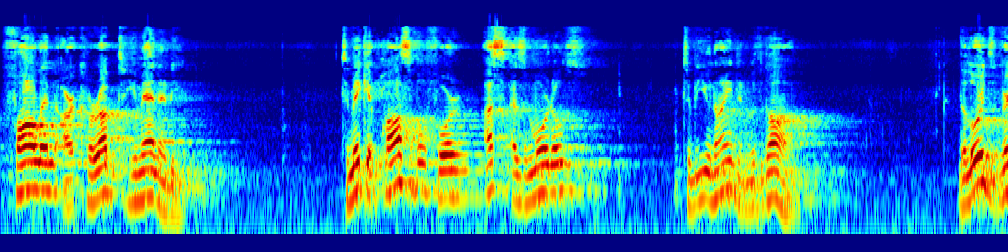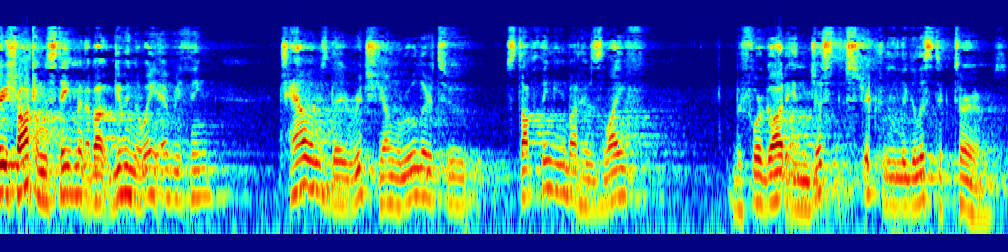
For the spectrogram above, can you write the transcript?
fallen, our corrupt humanity. To make it possible for us as mortals to be united with God. The Lord's very shocking statement about giving away everything challenged the rich young ruler to stop thinking about his life before God in just strictly legalistic terms.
